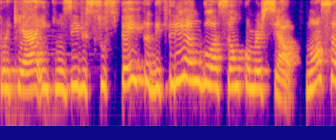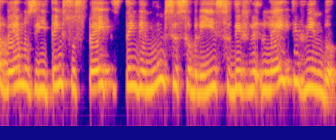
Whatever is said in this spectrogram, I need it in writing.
porque há inclusive suspeita de triangulação comercial. Nós sabemos e tem suspeitas, tem denúncias sobre isso de leite vindo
